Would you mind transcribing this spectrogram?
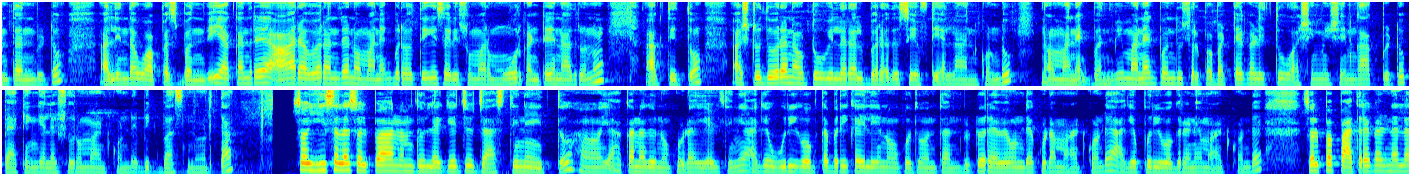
ಅಂತ ಅಂದ್ಬಿಟ್ಟು ಅಲ್ಲಿಂದ ವಾಪಸ್ ಬಂದ್ವಿ. ಯಾಕಂದರೆ ಆರು ಅವರ್ ಅಂದರೆ ನಾವು ಮನೆಗೆ ಬರೋತ್ತಿಗೆ ಸರಿ ಸುಮಾರು ಮೂರು ಗಂಟೆ ಏನಾದ್ರೂ ಆಗ್ತಿತ್ತು. ಅಷ್ಟು ದೂರ ನಾವು ಟೂ ವೀಲರಲ್ಲಿ ಬರೋದು ಸೇಫ್ಟಿ ಎಲ್ಲ ಅಂದ್ಕೊಂಡು ನಾವು ಮನೆಗೆ ಬಂದ್ವಿ. ಮನೆಗೆ ಬಂದು ಸ್ವಲ್ಪ ಬಟ್ಟೆಗಳಿತ್ತು ವಾಷಿಂಗ್ ಮಿಷಿನ್ಗೆ ಹಾಕ್ಬಿಟ್ಟು ಪ್ಯಾಕಿಂಗ್ ಎಲ್ಲ ಶುರು ಮಾಡಿಕೊಂಡೆ ಬಿಗ್ ಬಾಸ್ ನೋಡ್ತಾ. ಸೊ ಈ ಸಲ ಸ್ವಲ್ಪ ನಮ್ಮದು ಲಗೇಜು ಜಾಸ್ತಿನೇ ಇತ್ತು. ಯಾಕನ್ನೋದನ್ನು ಕೂಡ ಹೇಳ್ತೀನಿ. ಹಾಗೆ ಊರಿಗೆ ಹೋಗ್ತಾ ಬರೀ ಕೈಲಿ ಏನು ಹೋಗೋದು ಅಂತ ಅಂದ್ಬಿಟ್ಟು ರವೆ ಉಂಡೆ ಕೂಡ ಮಾಡಿಕೊಂಡೆ. ಹಾಗೆ ಪುರಿ ಒಗ್ಗರಣೆ ಮಾಡಿಕೊಂಡೆ. ಸ್ವಲ್ಪ ಪಾತ್ರೆಗಳನ್ನೆಲ್ಲ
